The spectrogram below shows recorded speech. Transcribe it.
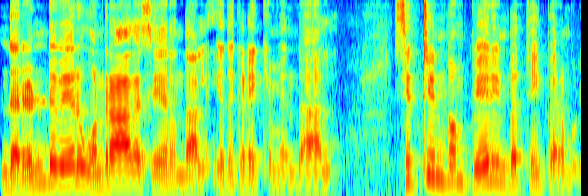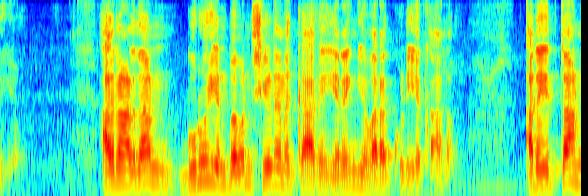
இந்த ரெண்டு பேரும் ஒன்றாக சேர்ந்தால் எது கிடைக்கும் என்றால் சிற்றின்பம் பேரின்பத்தை பெற முடியும். அதனால்தான் குரு என்பவன் சீடனுக்காக இறங்கி வரக்கூடிய காலம். அதைத்தான்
